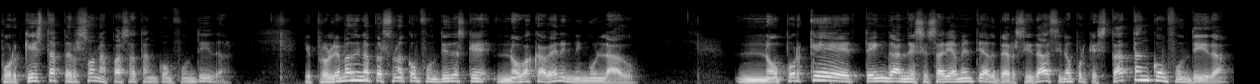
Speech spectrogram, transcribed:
¿Por qué esta persona pasa tan confundida? el problema de una persona confundida es que no va a caber en ningún lado. No porque tenga necesariamente adversidad, sino porque está tan confundida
